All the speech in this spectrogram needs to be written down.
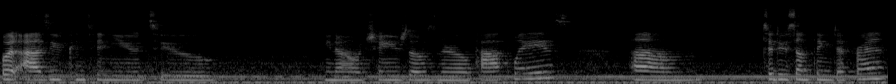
but as you continue to, you know, change those neural pathways, um, to do something different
